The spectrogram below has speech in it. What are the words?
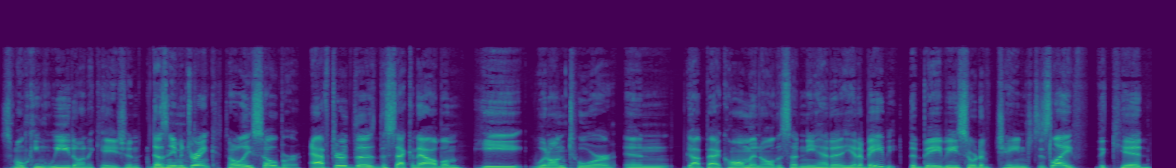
smoking weed on occasion, doesn't even drink, totally sober. After the the second album, he went on tour and got back home and all of a sudden he had a he had a baby. The baby sort of changed his life. The kid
